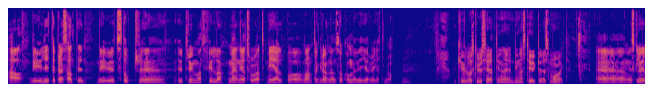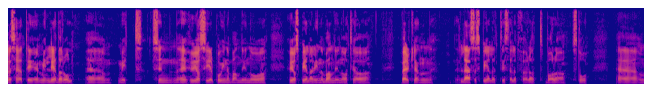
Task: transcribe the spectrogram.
Ja, det är ju lite press alltid. Det är ju ett stort eh, utrymme att fylla men jag tror att med hjälp av Ante och Grönlund så kommer vi göra det jättebra. Mm. Kul. Vad skulle du säga att dina, dina styrkor är som målvakt? Eh, jag skulle vilja säga att det är min ledarroll, eh, mitt syn, eh, hur jag ser på innebandyn och hur jag spelar innebandyn och att jag verkligen läser spelet istället för att bara stå. Eh,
